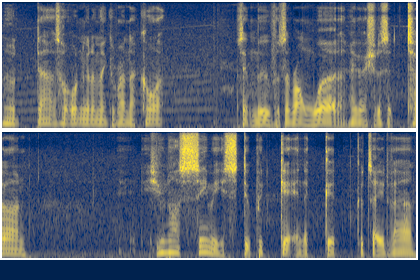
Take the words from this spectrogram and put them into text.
Oh damn, I wasn't gonna make around that corner. I think move was the wrong word. Maybe I should have said turn. You not see me, you stupid git in the good goods aid van.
